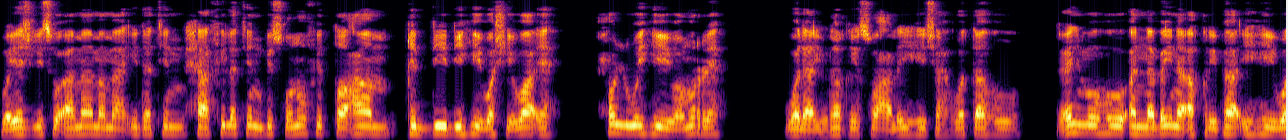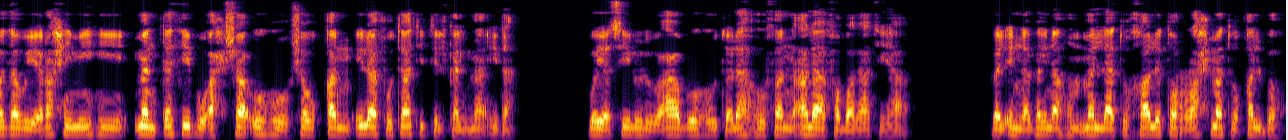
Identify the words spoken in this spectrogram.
ويجلس أمام مائدة حافلة بصنوف الطعام قديده وشوائه حلوة ومره ولا ينغص عليه شهوته. علمه أن بين أقربائه وذوي رحمه من تثب أحشاؤه شوقا إلى فتات تلك المائدة ويسيل لعابه تلهفا على فضلاتها. بل إن بينهم من لا تخالط الرحمة قلبه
